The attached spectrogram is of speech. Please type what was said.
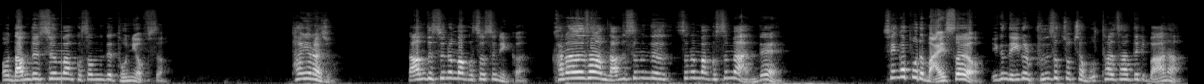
어, 남들 쓰는 만큼 썼는데 돈이 없어. 당연하죠. 남들 쓰는 만큼 썼으니까. 가난한 사람 남들 쓰는데 쓰는 만큼 쓰면 안 돼. 생각보다 많이 써요. 이- 근데 이걸 분석조차 못하는 사람들이 많아.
